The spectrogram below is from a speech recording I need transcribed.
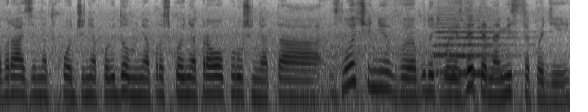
в разі надходження повідомлення про скоєння правопорушення та злочинів, будуть виїздити на місце подій.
